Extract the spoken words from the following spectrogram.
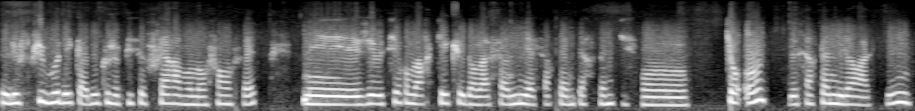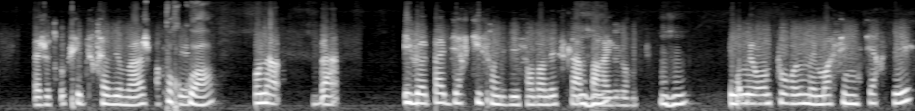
c'est le plus beau des cadeaux que je puisse offrir à mon enfant en fait. Mais j'ai aussi remarqué que dans la famille, il y a certaines personnes qui sont qui ont honte de certaines de leurs racines. Ben, je trouve que c'est très dommage. Parce que Pourquoi? on a, ben, ils veulent pas dire qu'ils sont des descendants d'esclaves, Mhm. par exemple. Mhm. C'est honte pour eux, mais moi, c'est une fierté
